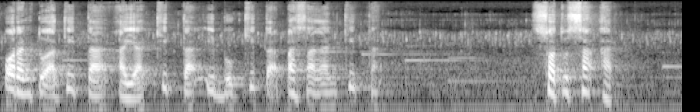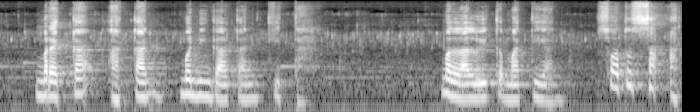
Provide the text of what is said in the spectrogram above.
Orang tua kita, ayah kita, ibu kita, pasangan kita. Suatu saat mereka akan meninggalkan kita melalui kematian. Suatu saat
